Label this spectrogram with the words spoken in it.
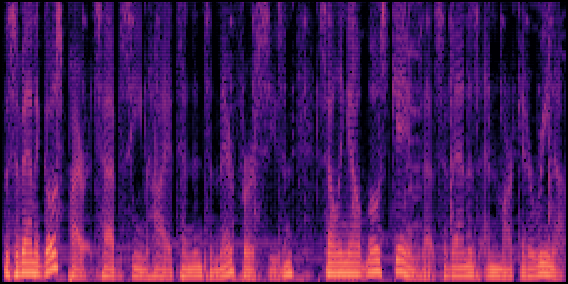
The Savannah Ghost Pirates have seen high attendance in their first season, selling out most games at Savannah's Enmarket Arena.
